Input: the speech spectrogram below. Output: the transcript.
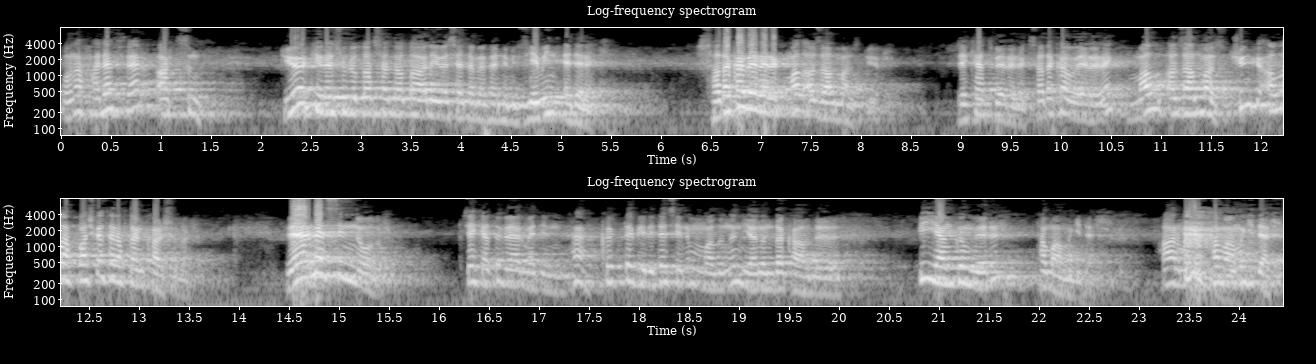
ona halef ver, artsın. Diyor ki Resulullah sallallahu aleyhi ve sellem Efendimiz yemin ederek, sadaka vererek mal azalmaz diyor. Zekat vererek, sadaka vererek mal azalmaz. Çünkü Allah başka taraftan karşılar. Vermezsin ne olur? Zekatı vermedin. Ha, kırkta biri de senin malının yanında kaldı. Bir yangın verir, tamamı gider. Harmanın tamamı gider.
